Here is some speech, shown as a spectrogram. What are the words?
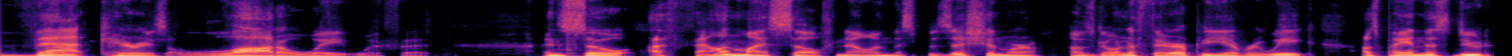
that carries a lot of weight with it. And so I found myself now in this position where I was going to therapy every week. I was paying this dude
